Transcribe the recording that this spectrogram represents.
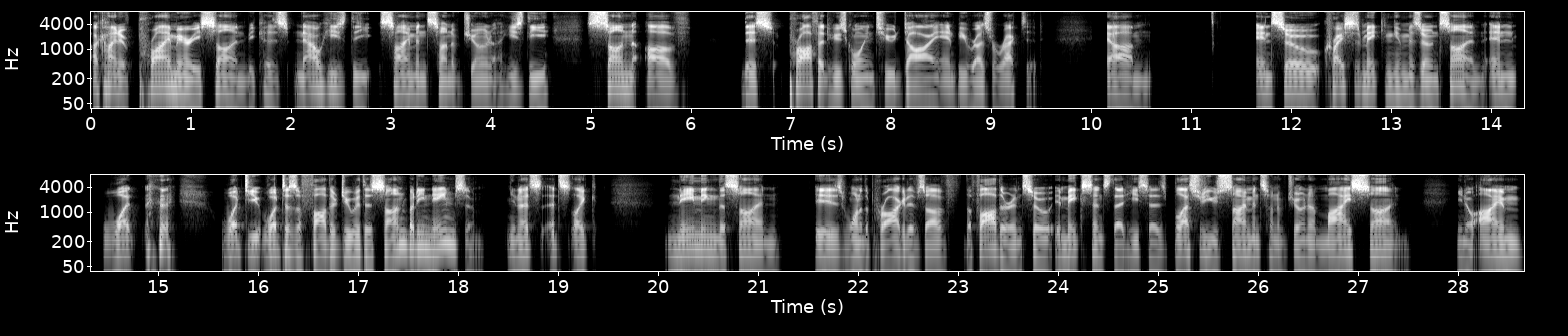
a kind of primary son, because now he's the Simon son of Jonah. He's the son of this prophet who's going to die and be resurrected. Um, and so Christ is making him his own son. And what what do you what does a father do with his son? But he names him. You know, it's it's like naming the son is one of the prerogatives of the father. And so it makes sense that he says, Blessed are you, Simon, son of Jonah, my son. You know, I'm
